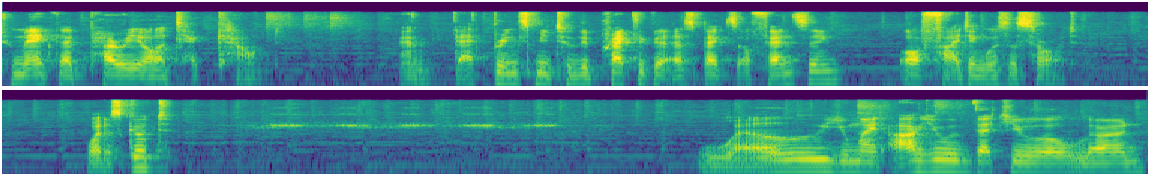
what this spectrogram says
to make that parry or attack count. And that brings me to the practical aspects of fencing or fighting with a sword. What is good? Well, you might argue that you will learn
